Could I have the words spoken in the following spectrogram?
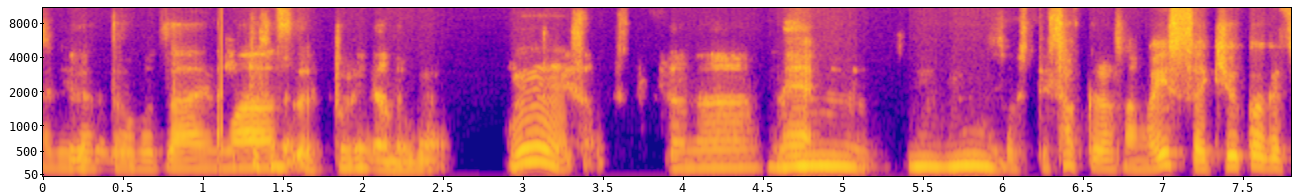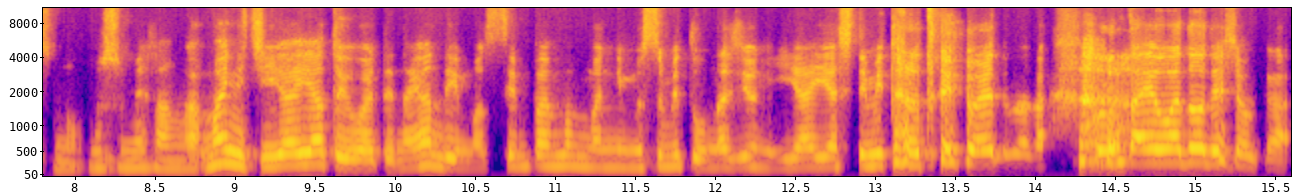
あありりがとうございますそのうっ。とりなのが、うんうっとりさん素敵だな。ねうんうんうんそしてさくらさんが1歳9ヶ月の娘さんが毎日イヤイヤと言われて悩んでいます。先輩ママに娘と同じようにイヤイヤしてみたらと言われてますが、この対応はどうでしょうか？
